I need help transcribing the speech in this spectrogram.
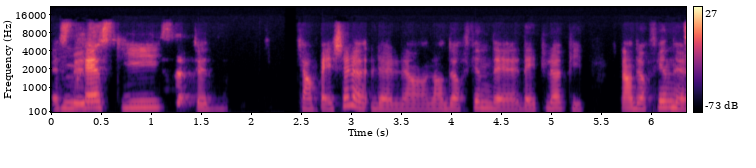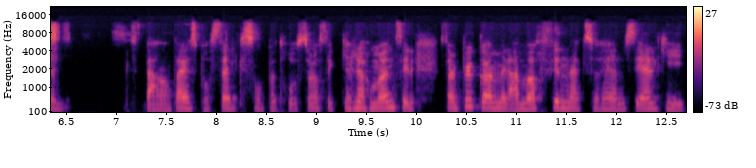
le stress qui, qui empêchait l'endorphine d'être là. Puis l'endorphine, euh, petite parenthèse pour celles qui ne sont pas trop sûres, c'est que l'hormone, c'est un peu comme la morphine naturelle. C'est elle qui,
